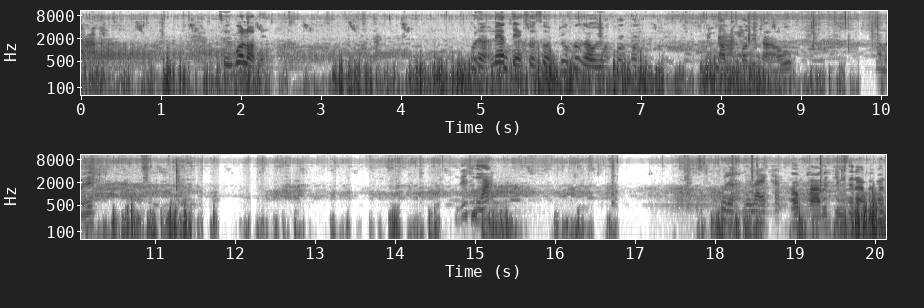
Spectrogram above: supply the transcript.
ดาบ ถือบ่หลอบเนี่ยบุญอะเล่นแตกสดๆอยู่คือเก่าอยู่ก็ก็ไม่กำข้อที่เท้าอะไรได้หัวบุญอะหลายๆครับเอาพาไปทิมสนามไปบ้าน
